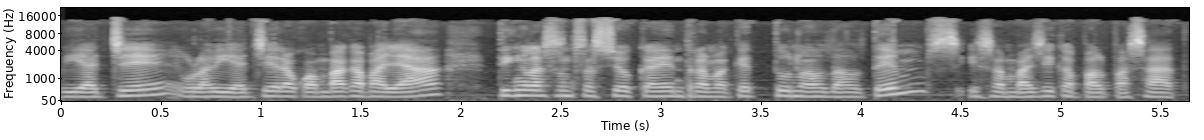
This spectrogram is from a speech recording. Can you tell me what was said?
viatger o la viatgera quan va cap allà tingui la sensació que entra en aquest túnel del temps i se'n vagi cap al passat.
